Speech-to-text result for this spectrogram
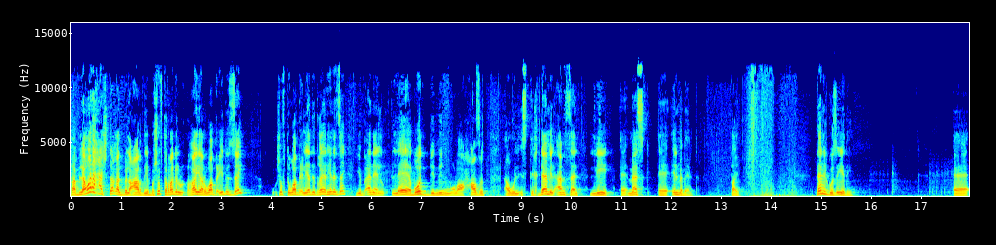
طب لو أنا هشتغل بالعرض يبقى شفت الراجل غير وضع ايده إزاي؟ شفت وضع اليد اتغير هنا إزاي؟ يبقى أنا لابد من ملاحظة أو الاستخدام الأمثل لمسك آه، المبارد. طيب. تاني الجزئية دي. آه،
